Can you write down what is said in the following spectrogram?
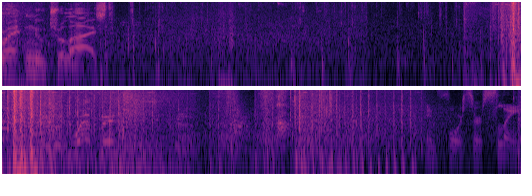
Threat neutralized. Enforcer slain.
